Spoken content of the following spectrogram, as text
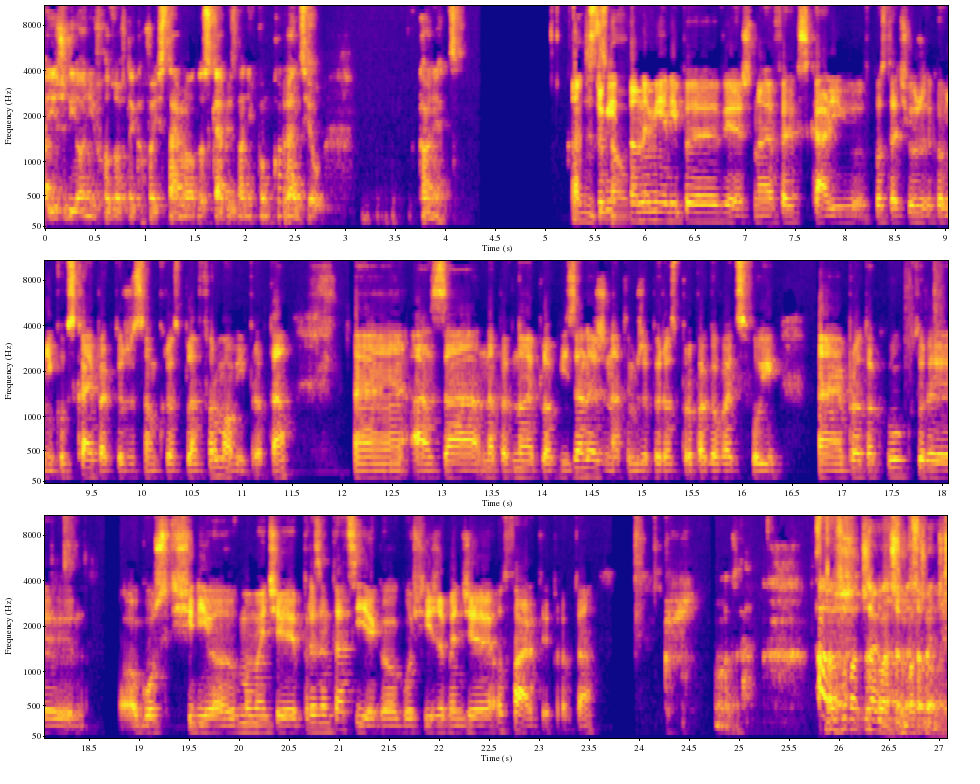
jeżeli oni wchodzą w tego FaceTime, to Skype jest dla nich konkurencją. Koniec. A z drugiej strony mieliby, wiesz, na efekt skali w postaci użytkowników Skype'a, którzy są cross-platformowi, prawda? E, a za na pewno Apple'owi zależy na tym, żeby rozpropagować swój e, protokół, który ogłosili w momencie prezentacji jego, ogłosili, że będzie otwarty, prawda? No tak. No, zobaczymy, zobaczymy, co będzie.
